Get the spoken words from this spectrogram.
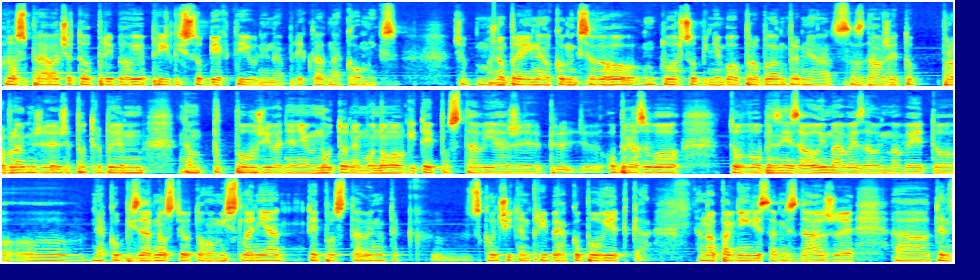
rozprávača toho príbehu je príliš subjektívny napríklad na komiks čo možno pre iného komiksového tvorcu by nebol problém. Pre mňa sa zdá, že je to problém, že, že potrebujem tam používať, ja neviem, vnútorné monológy tej postavy a že obrazovo to vôbec je zaujímavé. Je to nejakou bizarnosťou toho myslenia tej postavy, no tak skončí ten príbeh ako poviedka. A naopak niekde sa mi zdá, že ten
